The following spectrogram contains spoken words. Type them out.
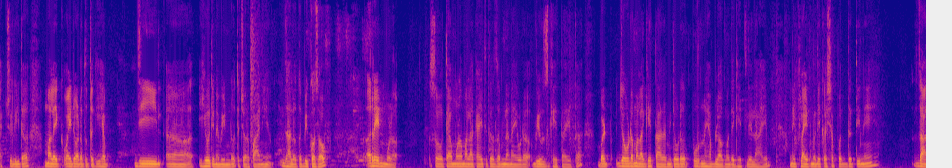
ॲक्च्युली तर मला एक वाईट वाटत होतं की ह्या जी ही होती ना विंडो त्याच्यावर पाणी झालं होतं बिकॉज ऑफ रेनमुळं सो त्यामुळं मला काही तिथं जमलं नाही एवढं व्ह्यूज घेता येतं. बट जेवढं मला घेता आलं मी तेवढं पूर्ण ह्या ब्लॉगमध्ये घेतलेलं आहे. आणि फ्लाईटमध्ये कशा पद्धतीने जा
